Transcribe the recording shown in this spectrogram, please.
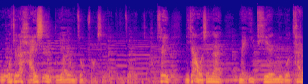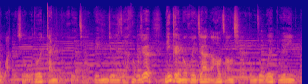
我我觉得还是不要用这种方式来工作会比较好。所以你看，我现在每一天如果太晚的时候，我都会赶你们回家，原因就是这样。我觉得宁可你们回家，然后早上起来工作，我也不愿意你们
